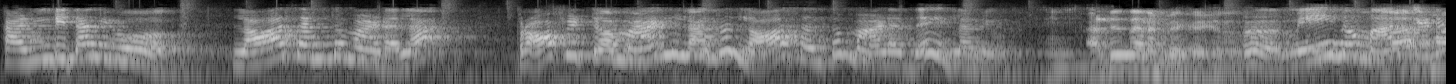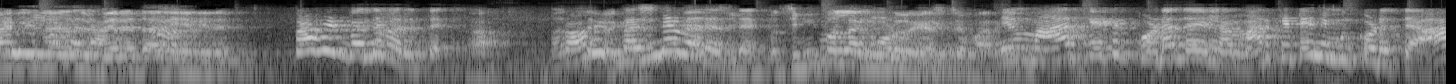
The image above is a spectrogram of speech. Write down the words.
ಖಂಡಿತ ನೀವು ಲಾಸ್ ಅಂತೂ ಮಾಡಲ್ಲ. ಪ್ರಾಫಿಟ್ ಮಾಡಲಿಲ್ಲ ಅಂದ್ರೆ ಲಾಸ್ ಅಂತೂ ಮಾಡೋದೇ ಇಲ್ಲ ನೀವು. ಅದೇ ತಾನೇ ಬೇಕಾಗಿರೋದು. ಮೇನ್ ಮಾಡಿಲ್ಲ ಮಾಡ್ಲಿಲ್ಲ ಅಂದ್ರೆ ಬೇರೆ ದಾರಿ ಏನಿದೆ? ಪ್ರಾಫಿಟ್ ಬಂದೇ ಬರುತ್ತೆ. ಪ್ರಾಫಿಟ್ ಬಂದೇ ಬರುತ್ತೆ. ಸಿಂಪಲ್ ಆಗಿ ನೋಡ್ಬೇಕು ಅಷ್ಟೇ ನೀವು ಮಾರ್ಕೆಟ್ ಮಾರ್ಕೆಟ್ ಕೊಡೋದೇ ಇಲ್ಲ. ಮಾರ್ಕೆಟೇ ನಿಮ್ಗೆ ಕೊಡುತ್ತೆ. ಆ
